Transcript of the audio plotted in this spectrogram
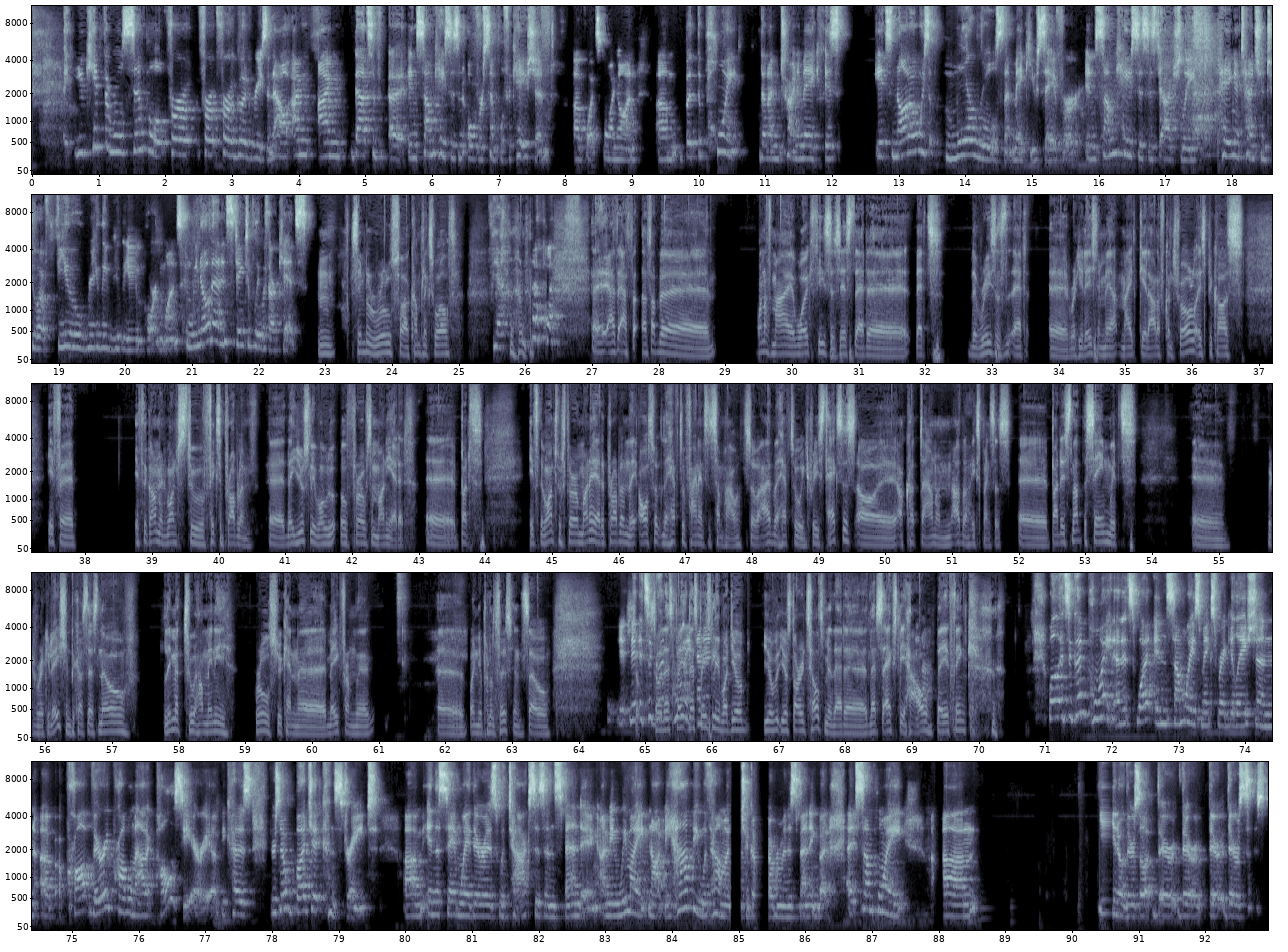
you keep the rules simple for for for a good reason. Now, I'm I'm that's uh, in some cases an oversimplification of what's going on, um, but the point that I'm trying to make is it's not always more rules that make you safer. In some cases, it's actually paying attention to a few really, really important ones. And we know that instinctively with our kids. Mm. Simple rules for a complex world. Yeah. I, I, th- I, thought the, one of my work thesis is that, uh, that the reasons that uh, regulation may, might get out of control is because if a if the government wants to fix a problem, uh, they usually will, will, throw some money at it. Uh, but if they want to throw money at a problem, they also they have to finance it somehow. So either have to increase taxes or uh, or cut down on other expenses. Uh, but it's not the same with uh, with regulation because there's no limit to how many rules you can uh, make from the when you're a politician. So. It, so, it's a so good that's, point. Ba- that's basically what your, your your story tells me that uh, that's actually how yeah. they think. well, it's a good point, and it's what in some ways makes regulation a, a pro- very problematic policy area because there's no budget constraint. Um, in the same way there is with taxes and spending. I mean, we might not be happy with how much a government is spending, but at some point, um, you know, there's a there there there there's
